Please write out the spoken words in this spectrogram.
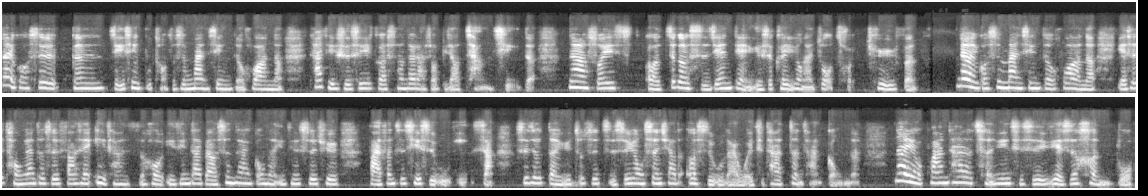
那如果是跟急性不同，就是慢性的话呢，它其实是一个相对来说比较长期的。那所以呃，这个时间点也是可以用来做区区分。那如果是慢性的话呢，也是同样就是发现异常之后，已经代表肾脏功能已经失去百分之七十五以上，所以就等于就是只是用剩下的二十五来维持它正常功能。那有关它的成因其实也是很多。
